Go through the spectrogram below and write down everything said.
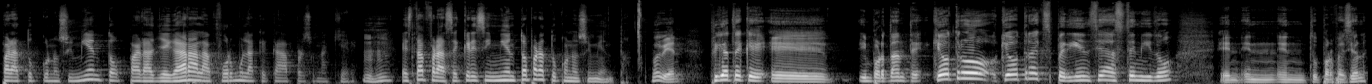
para tu conocimiento, para llegar a la fórmula que cada persona quiere. Esta frase, crecimiento para tu conocimiento. Muy bien. Fíjate que eh, importante. ¿Qué, otro, ¿Qué otra experiencia has tenido en, tu profesión?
